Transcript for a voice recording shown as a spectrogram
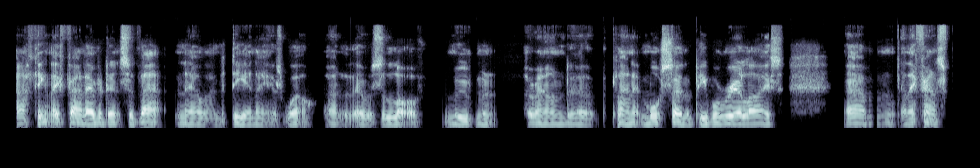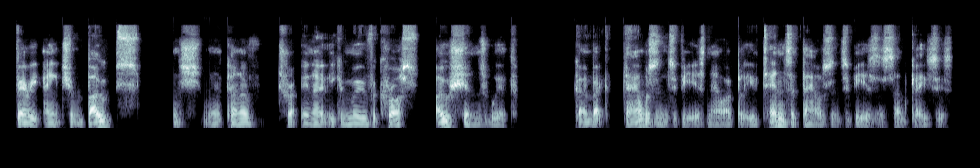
and I think they found evidence of that now in the DNA as well. Uh, there was a lot of movement around uh, the planet more so than people realize. Um, and they found very ancient boats, and kind of you know you can move across oceans with, going back thousands of years now, I believe, tens of thousands of years in some cases.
